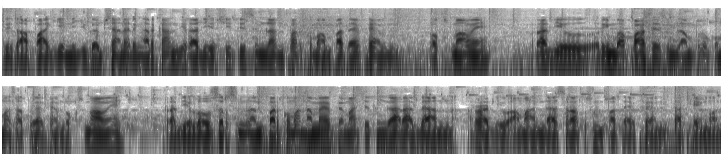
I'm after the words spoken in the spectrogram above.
Berita pagi ini juga bisa Anda dengarkan di Radio City 94,4 FM Loksmawe, Radio Rimba Pase 90,1 FM Loksmawe, Radio Loser 94,6 FM Aceh Tenggara, dan Radio Amanda 104 FM Takengon.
